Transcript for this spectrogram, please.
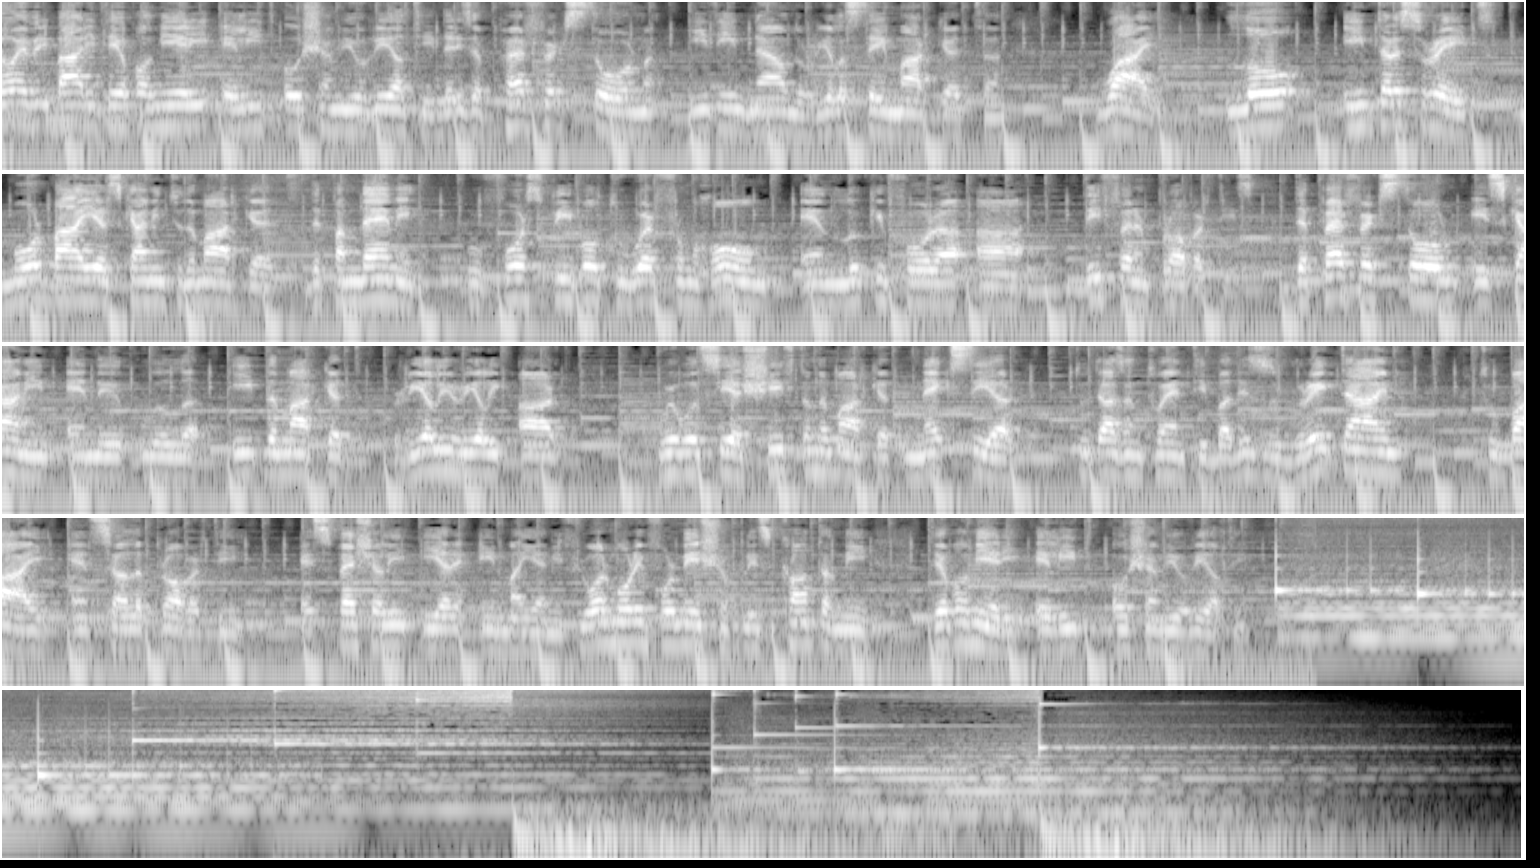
everybody, Teo Palmieri, Elite Ocean View Realty. There is a perfect storm eating now the real estate market. Why? Low interest rates, more buyers coming to the market, the pandemic who forced people to work from home and looking for uh, uh, different properties. The perfect storm is coming and it will eat the market really, really hard. We will see a shift on the market next year, 2020, but this is a great time to buy and sell a property, especially here in Miami. If you want more information, please contact me, Teo Elite Ocean View Realty.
